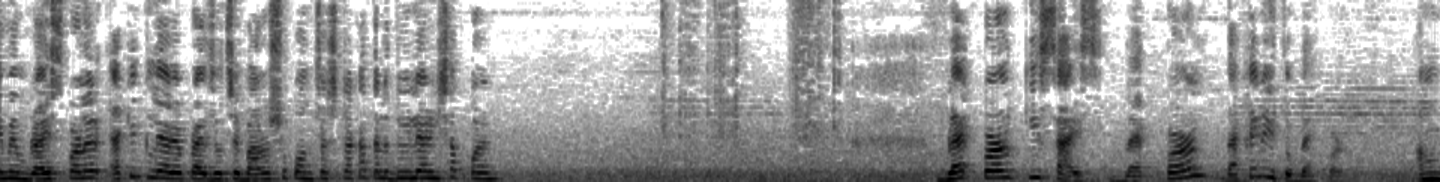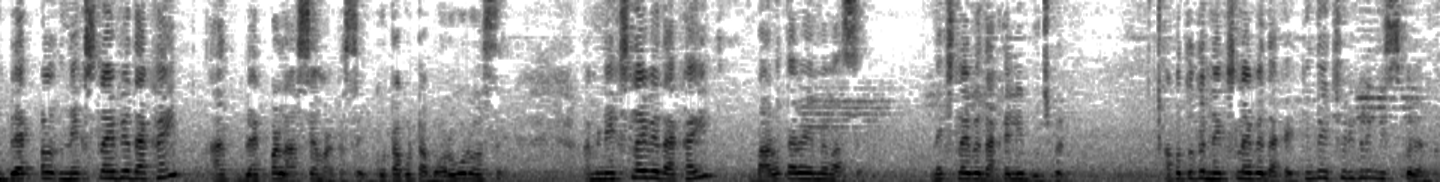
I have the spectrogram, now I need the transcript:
এম এম রাইস পার্লের এক এক লেয়ারের প্রাইস হচ্ছে বারোশো পঞ্চাশ টাকা। তাহলে দুই লেয়ার হিসাব করেন। ব্ল্যাক পার্ল কি সাইজ ব্ল্যাক পার্ল? দেখাই নাই তো ব্ল্যাক পার্ল। আমি ব্ল্যাক পার্ল নেক্সট লাইভে দেখাই। আর ব্ল্যাক পার্ল আছে আমার কাছে, গোটা গোটা, বড় বড় আছে। আমি নেক্সট লাইভে দেখাই, বারো তেরো এম এম আছে। নেক্সট লাইভে দেখাইলেই বুঝবেন। আপাতত নেক্সট লাইভে দেখাই, কিন্তু এই চুড়িগুলি মিস করেন না।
